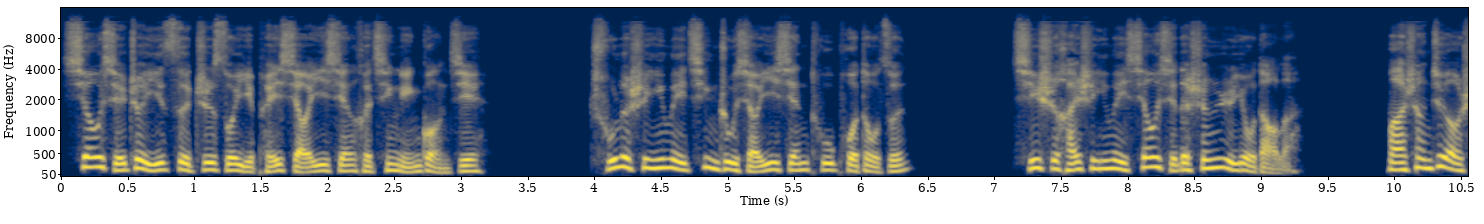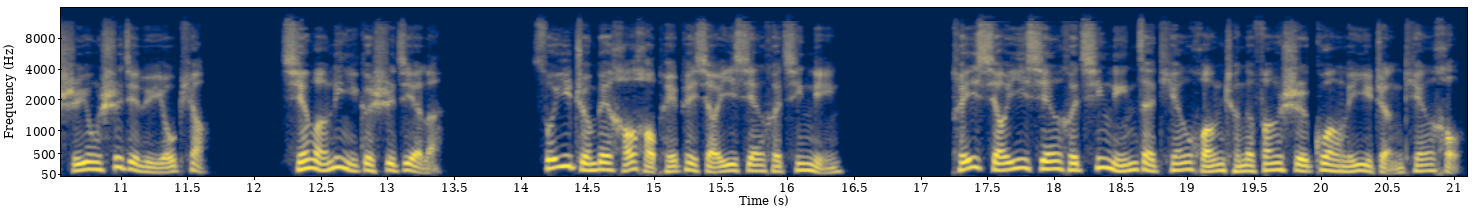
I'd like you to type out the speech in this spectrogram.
萧协这一次之所以陪小医仙和青灵逛街，除了是因为庆祝小医仙突破斗尊，其实还是因为萧协的生日又到了。马上就要使用世界旅游票前往另一个世界了，所以准备好好陪陪小医仙和青灵。陪小医仙和青灵在天皇城的方式逛了一整天后，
